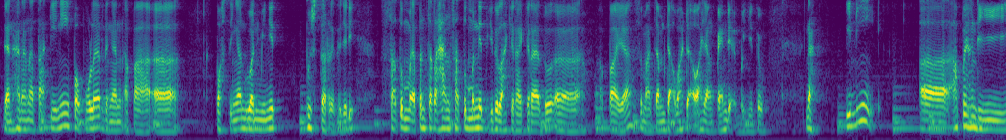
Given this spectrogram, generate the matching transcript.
Dan Hananataki ini populer dengan apa uh, postingan one minute booster itu. Jadi satu pencerahan satu menit gitulah kira-kira itu uh, apa ya semacam dakwah-dakwah yang pendek begitu. Nah ini uh, apa yang di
